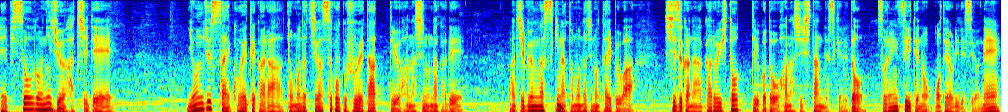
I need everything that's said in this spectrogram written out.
エピソード28で40歳超えてから友達がすごく増えたっていう話の中で、まあ、自分が好きな友達のタイプは静かな明るい人っていうことをお話ししたんですけれどそれについてのお便りですよね。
